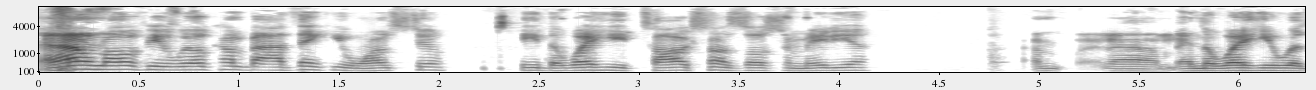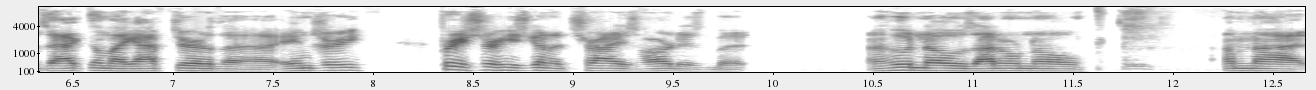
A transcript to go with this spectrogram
and I don't know if he will come back. I think he wants to. He the way he talks on social media, um, um, and the way he was acting like after the injury, pretty sure he's going to try his hardest. But uh, who knows? I don't know. I'm not.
